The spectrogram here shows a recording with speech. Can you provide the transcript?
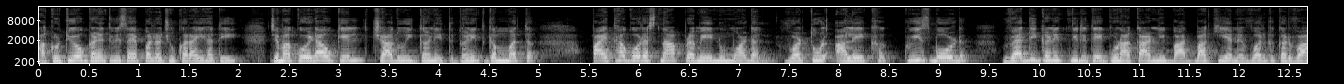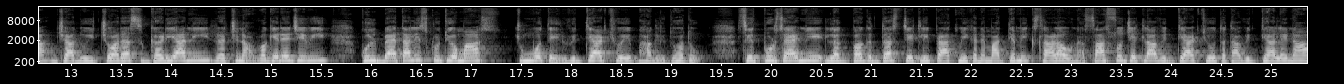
આ કૃતિઓ ગણિત વિષય પર રજૂ કરાઈ હતી, જેમાં કોયડા ઉકેલ, જાદુઈ ગણિત ગણિત ગમ્મત પાયથાગોરસના પ્રમેયનું મોડલ, વર્તુળ આલેખ, ક્વિઝ બોર્ડ, વૈદિક ગણિતની રીતે ગુણાકારની બાદબાકી અને વર્ગ કરવા, જાદુઈ ચોરસ ઘડિયાની રચના વગેરે જેવી કુલ બેતાલીસ કૃતિઓમાં ચુમ્મોતેર વિદ્યાર્થીઓએ ભાગ લીધો હતો. સિદ્ધપુર શહેરની લગભગ દસ જેટલી પ્રાથમિક અને માધ્યમિક શાળાઓના સાતસો જેટલા વિદ્યાર્થીઓ તથા વિદ્યાલયના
